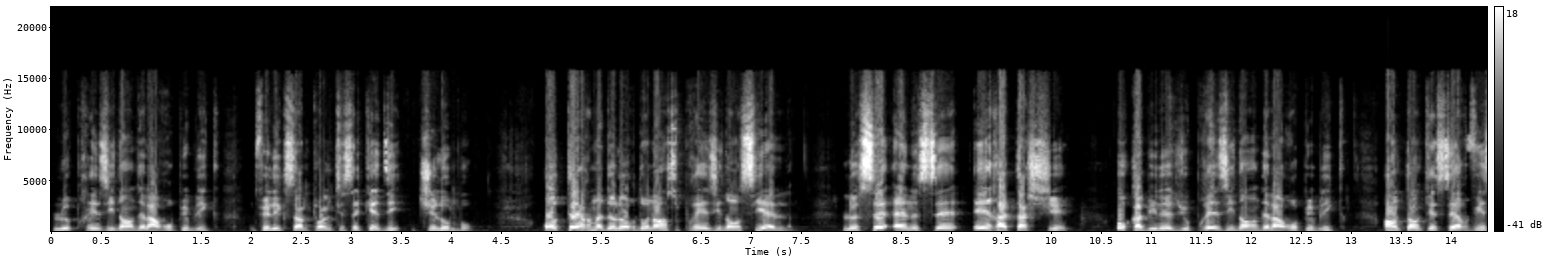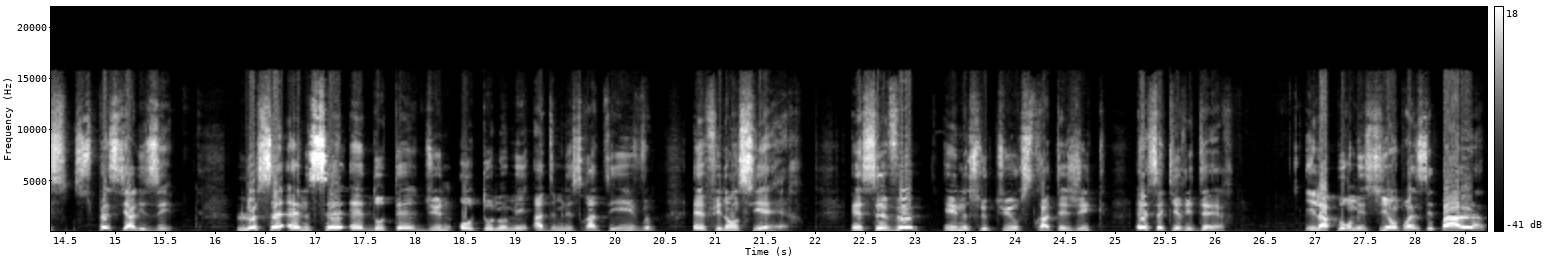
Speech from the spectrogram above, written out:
le président de la République, Félix-Antoine Tshisekedi Chilombo. Au terme de l'ordonnance présidentielle, le CNC est rattaché au cabinet du président de la République en tant que service spécialisé. Le CNC est doté d'une autonomie administrative et financière et se veut une structure stratégique et sécuritaire. Il a pour mission principale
